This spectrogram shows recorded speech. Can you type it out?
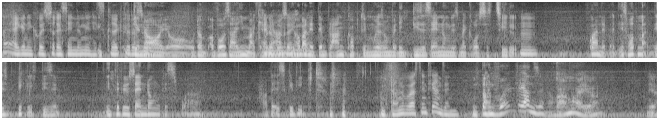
eigene größere Sendungen hättest gekriegt oder genau, so. ja. Oder was auch immer, keine Oder Ahnung. Ich habe auch nicht den Plan gehabt, ich muss unbedingt diese Sendung, das ist mein großes Ziel. Mhm. Gar nicht. Es hat mir es, wirklich, diese Interviewsendung, das war, habe es geliebt. Und dann warst du im Fernsehen. Und dann war ich im Fernsehen, auf einmal, ja. Ja,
